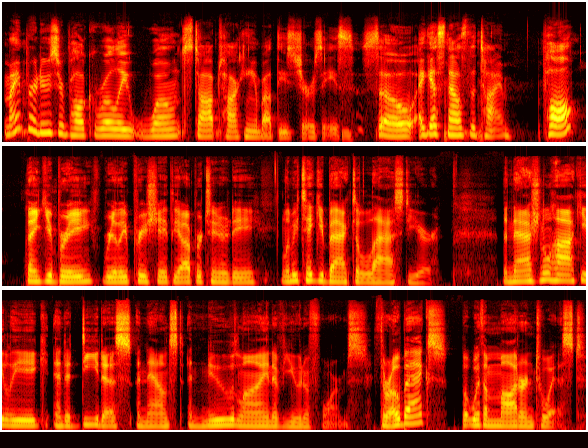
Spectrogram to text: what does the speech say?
My producer, Paul Caroli, won't stop talking about these jerseys. So I guess now's the time. Paul? Thank you, Bree. Really appreciate the opportunity. Let me take you back to last year. The National Hockey League and Adidas announced a new line of uniforms. Throwbacks, but with a modern twist.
